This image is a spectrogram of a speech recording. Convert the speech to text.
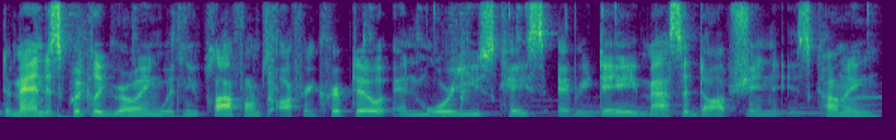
Demand is quickly growing with new platforms offering crypto and more use case every day. Mass adoption is coming.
